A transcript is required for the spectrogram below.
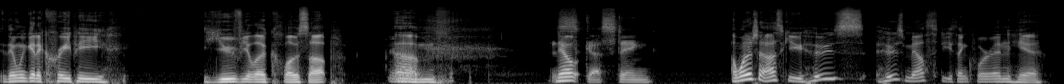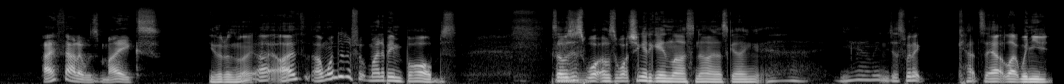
then we get a creepy uvula close up. Um, now- Disgusting. I wanted to ask you whose whose mouth do you think we're in here? I thought it was Mike's. You thought it was mine? I I, I wondered if it might have been Bob's. Because I was just I was watching it again last night. I was going, "Eh, yeah. I mean, just when it cuts out, like when you,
